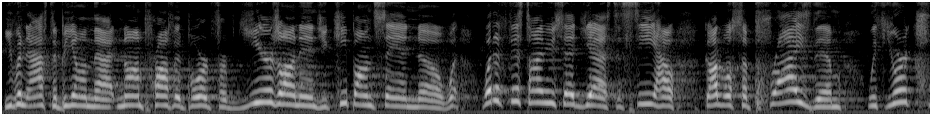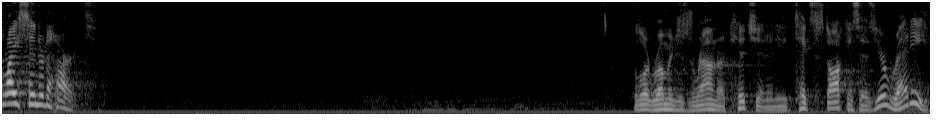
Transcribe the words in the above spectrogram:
You've been asked to be on that nonprofit board for years on end. You keep on saying no. What, what if this time you said yes to see how God will surprise them with your Christ centered heart? the Lord rummages around our kitchen and he takes stock and says, You're ready.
